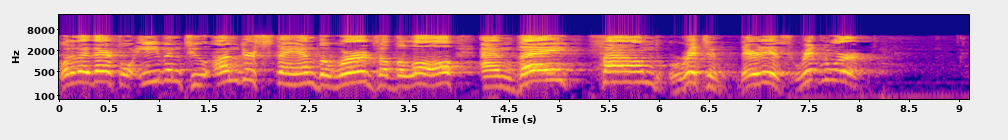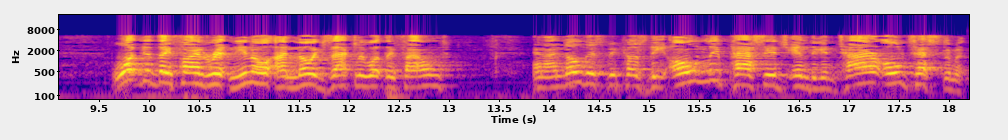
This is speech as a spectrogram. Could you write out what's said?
What are they there for? Even to understand the words of the law, and they found written. There it is, written word. What did they find written? You know, I know exactly what they found. And I know this because the only passage in the entire Old Testament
